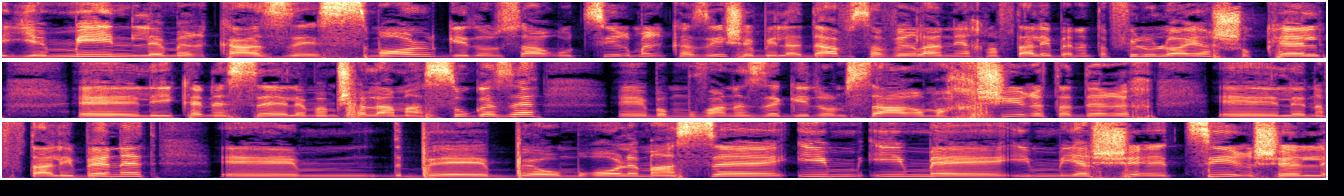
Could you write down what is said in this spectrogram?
ימין למרכז uh, שמאל. גדעון סער הוא ציר מרכזי שבלעדיו סביר להניח נפתלי בנט אפילו לא היה שוקל להיכנס לממשלה מהסוג הזה. במובן הזה גדעון סער מכשיר את הדרך לנפתלי בנט, באומרו למעשה, אם, אם, אם יש ציר של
